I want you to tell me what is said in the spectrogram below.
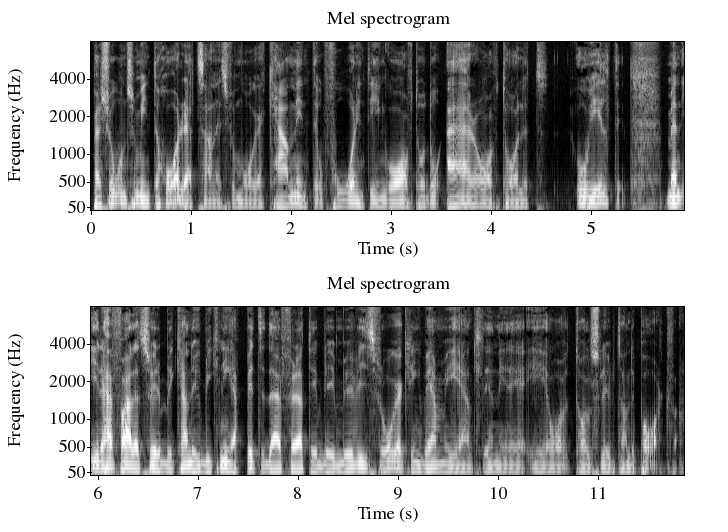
person som inte har rättshandlingsförmåga kan inte och får inte ingå avtal. Då är avtalet ogiltigt. Men i det här fallet så det, kan det ju bli knepigt därför att det blir en bevisfråga kring vem egentligen är, är avtalsslutande part. Va?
